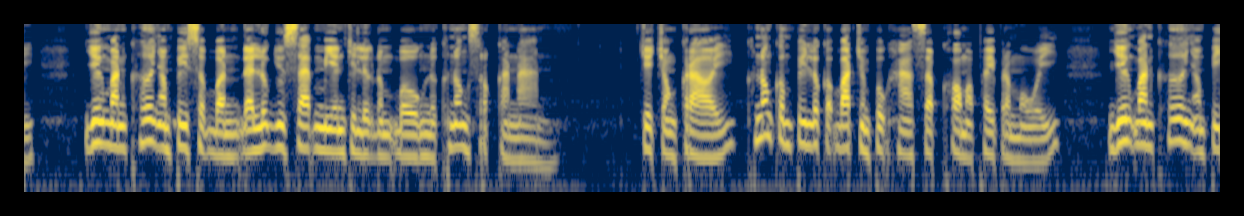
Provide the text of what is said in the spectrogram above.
11យើងបានឃើញអំពីសបិនដែលលោកយូសែបមានជាលើកដំបូងនៅក្នុងស្រុកកាណាន ជាចុងក្រោយ ក្នុងគម្ពីរលោកុបាទជំពូក50ខ26 យើងបានឃើញអំពី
